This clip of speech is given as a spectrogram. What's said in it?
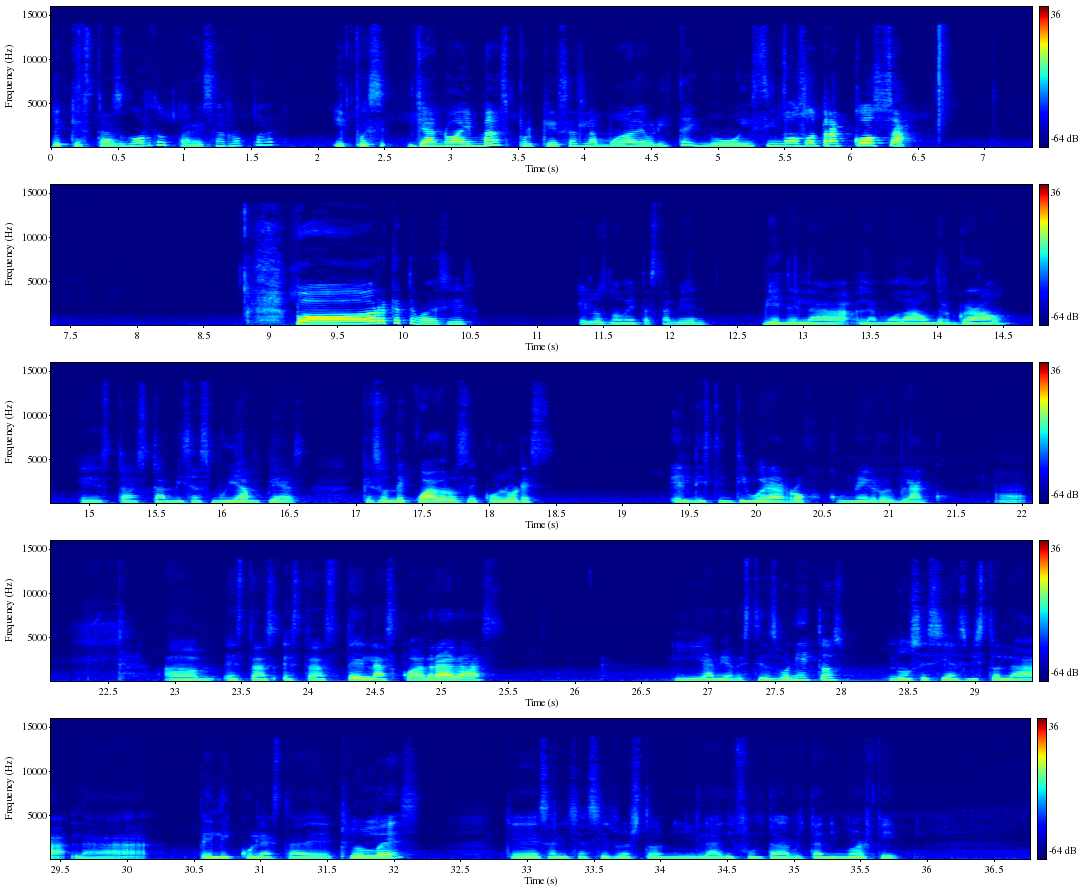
de que estás gordo para esa ropa y pues ya no hay más porque esa es la moda de ahorita y no hicimos otra cosa. Porque te voy a decir, en los 90 también viene la, la moda underground, estas camisas muy amplias que son de cuadros de colores. El distintivo era rojo con negro y blanco. estas, estas telas cuadradas y había vestidos bonitos. No sé si has visto la, la película esta de Clueless, que es Alicia Silverstone y la difunta Brittany Murphy.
